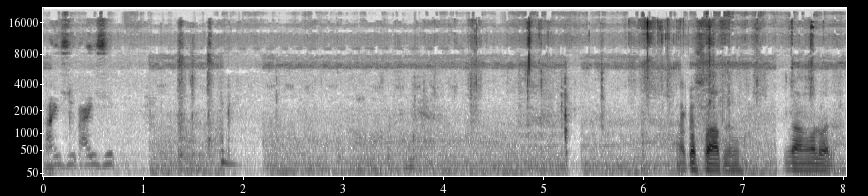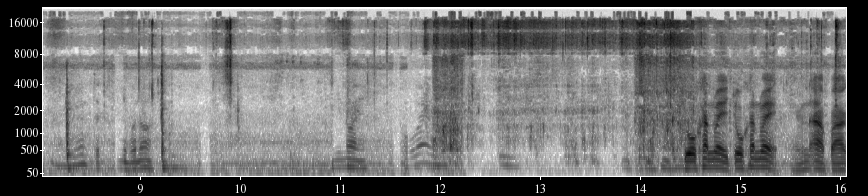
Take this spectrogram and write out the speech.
ไปสิไปสิแล้วก็สอบหนึ่งยองเอาหล่นจะหยิบมาเนาะนี่หน่อยโอ้ยโจคันไว้ โจคันไว้ให้มันอ้าปาก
